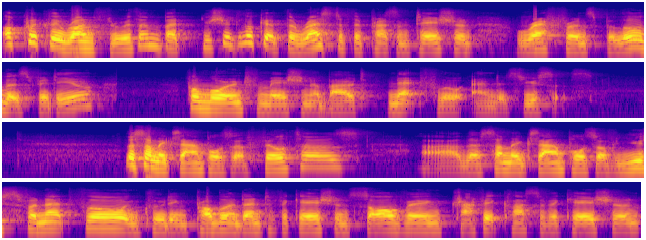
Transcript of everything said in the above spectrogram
I'll quickly run through them, but you should look at the rest of the presentation referenced below this video for more information about NetFlow and its uses. There's some examples of filters. Uh, there's some examples of use for NetFlow, including problem identification, solving, traffic classification,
